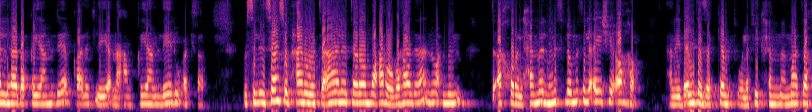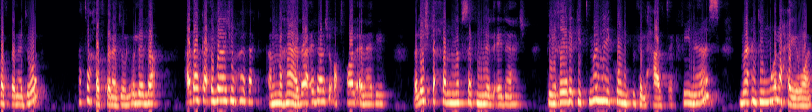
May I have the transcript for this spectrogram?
هل هذا قيام الليل قالت لي نعم قيام ليل وأكثر. بس الإنسان سبحانه وتعالى ترى معرض هذا نوع من تأخر الحمل مثله مثل أي شيء آخر. يعني إذا أنت زكمت ولا فيك حمى ما تأخذ بنادول ما تأخذ بنادول. ولا لا هذاك علاجه هذاك. أما هذا علاج أطفال أنابيب. فليش تحرم نفسك من العلاج؟ في غيرك يتمنى يكون مثل حالتك. في ناس ما عندهم ولا حيوان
